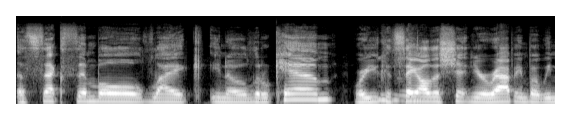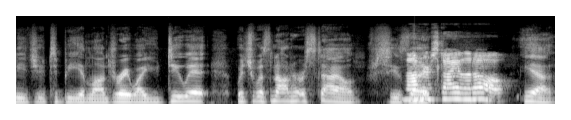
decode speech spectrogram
a sex symbol like, you know, Little Kim, where you could Mm-hmm. say all this shit and you're rapping, but we need you to be in lingerie while you do it, which was not her style. She's not like, her style at all. yeah.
